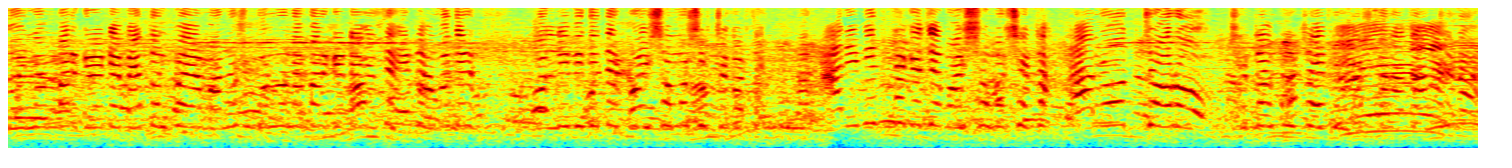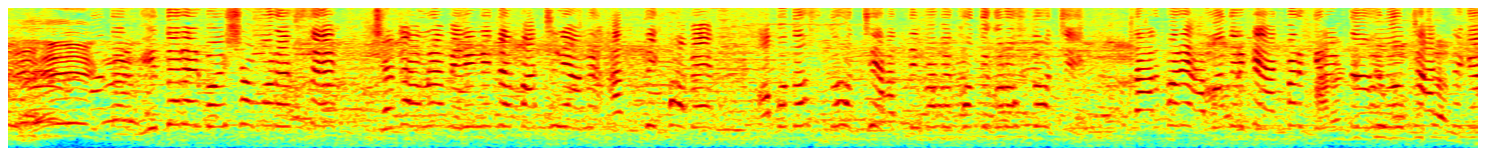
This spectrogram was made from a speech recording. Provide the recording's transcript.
দুই নম্বর গ্রেডে বেতন পায় মানুষ পনেরো নম্বর গ্রেডে আছে এটা আমাদের পল্লীবিদ্যুতের বৈষম্য সৃষ্টি করছে। আর আরিবির থেকে যে বৈষম্য, সেটা আরও চরম, সেটা ভাষায় একবার গ্রেড দেওয়া থেকে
